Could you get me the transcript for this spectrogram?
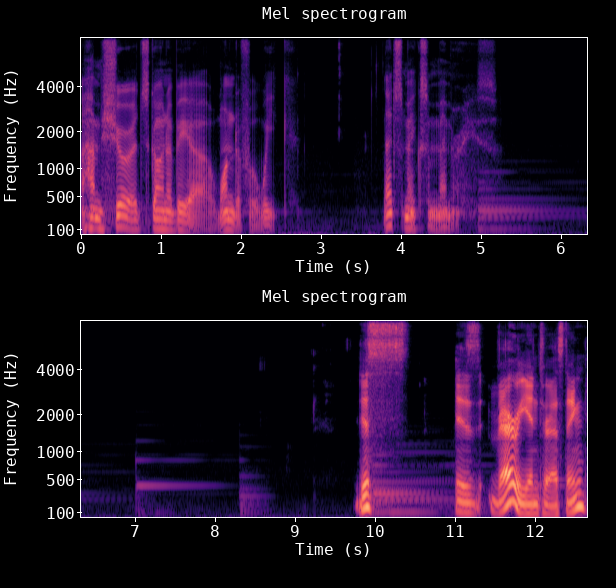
I'm sure it's going to be a wonderful week. Let's make some memories. This is very interesting.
